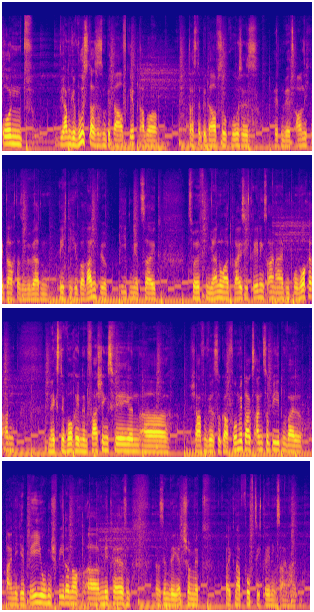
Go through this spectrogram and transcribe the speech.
Und wir haben gewusst, dass es einen Bedarf gibt, aber dass der Bedarf so groß ist, hätten wir jetzt auch nicht gedacht. Also wir werden richtig überrannt. Wir bieten jetzt seit 12. Januar 30 Trainingseinheiten pro Woche an. Nächste Woche in den Faschingsferien äh, schaffen wir es sogar vormittags anzubieten, weil einige B-Jugendspieler noch äh, mithelfen. Da sind wir jetzt schon mit bei knapp 50 Trainingseinheiten.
